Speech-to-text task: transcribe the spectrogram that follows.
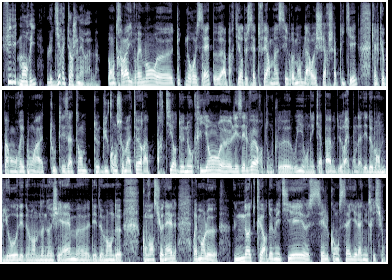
Philippe Henry, le directeur général. On travaille vraiment euh, toutes nos recettes euh, à partir de cette ferme. Hein, c'est vraiment de la recherche appliquée. Quelque part, on répond à toutes les attentes du consommateur à partir de nos clients, euh, les éleveurs. Donc oui, on est capable de répondre à des demandes bio, des demandes non OGM, des demandes conventionnelles. Vraiment, le notre cœur de métier, c'est le conseil et la nutrition.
